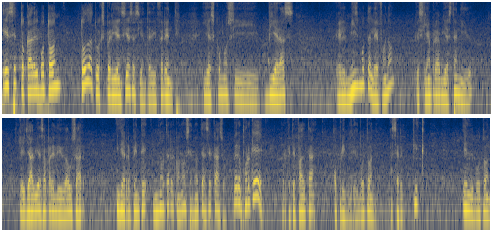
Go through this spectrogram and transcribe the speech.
ese tocar el botón, toda tu experiencia se siente diferente. Y es como si vieras el mismo teléfono que siempre habías tenido, que ya habías aprendido a usar, y de repente no te reconoce, no te hace caso. ¿Pero por qué? Porque te falta oprimir el botón, hacer clic en el botón.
